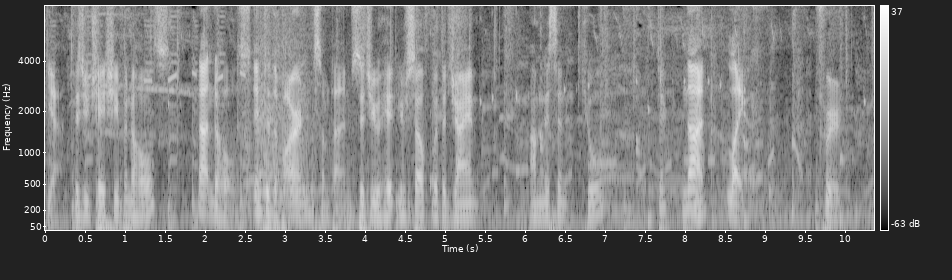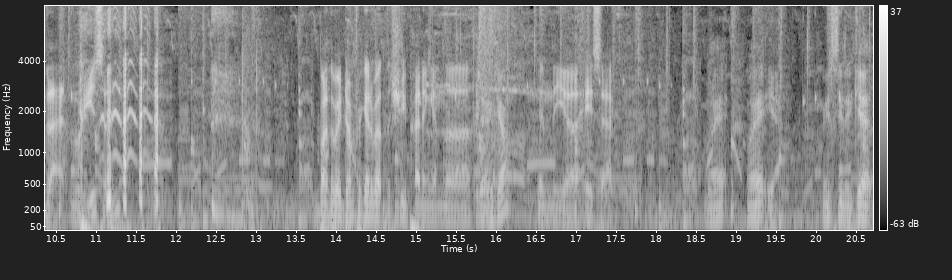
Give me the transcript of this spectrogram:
Yeah. Did you chase sheep into holes? Not into holes. Into the barn sometimes. Did you hit yourself with a giant omniscient stick? Not like for that reason. By the way, don't forget about the sheep heading in the There you go. in the uh, haystack. Wait, wait, yeah. We just need to get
